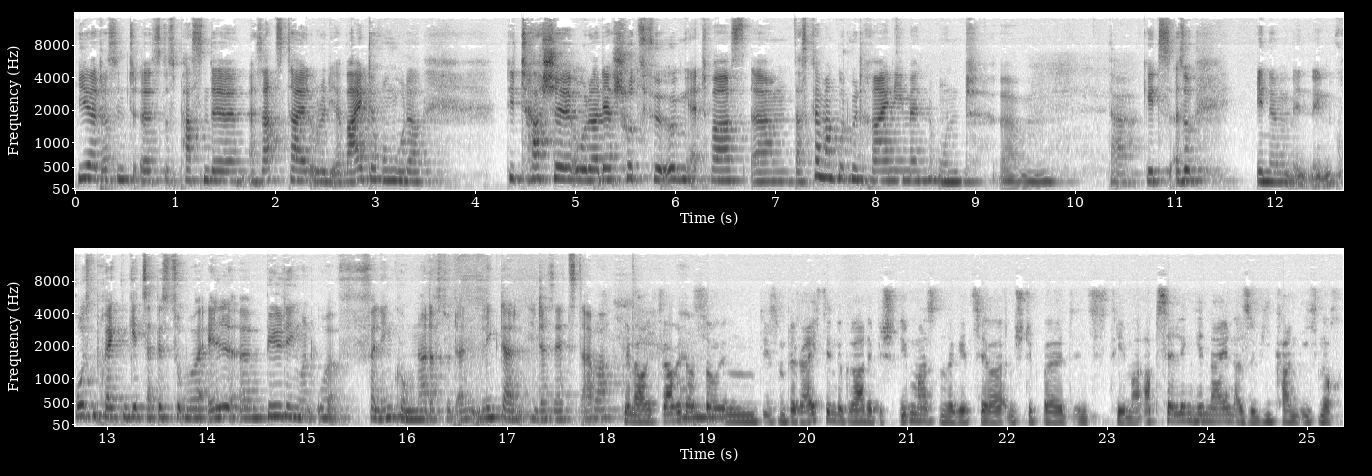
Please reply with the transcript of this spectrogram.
hier, das sind, äh, ist das passende Ersatzteil oder die Erweiterung oder die Tasche oder der Schutz für irgendetwas. Ähm, das kann man gut mit reinnehmen und ähm, da geht's, also in, einem, in, in großen Projekten geht es ja bis zu URL-Building äh, und URL-Verlinkung, ne, dass du dann einen Link dahinter setzt. Aber, genau, ich glaube, ähm, dass so in diesem Bereich, den du gerade beschrieben hast, und da geht es ja ein Stück weit ins Thema Upselling hinein, also wie kann ich noch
